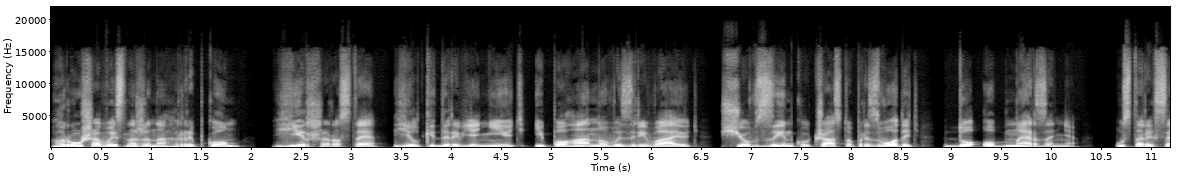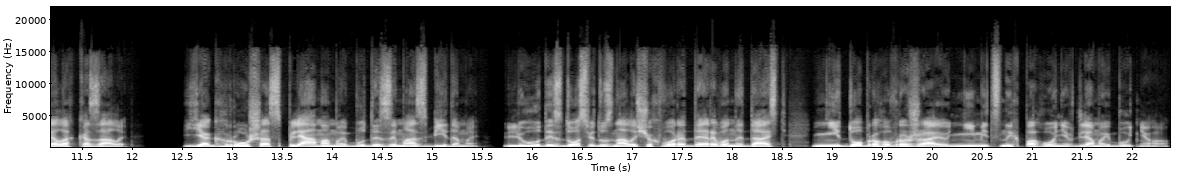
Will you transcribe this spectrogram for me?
Груша, виснажена грибком, гірше росте, гілки дерев'яніють і погано визрівають, що взимку часто призводить до обмерзання. У старих селах казали як груша з плямами буде зима з бідами. Люди з досвіду знали, що хворе дерево не дасть ні доброго врожаю, ні міцних пагонів для майбутнього.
